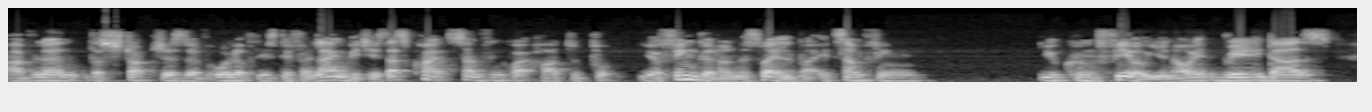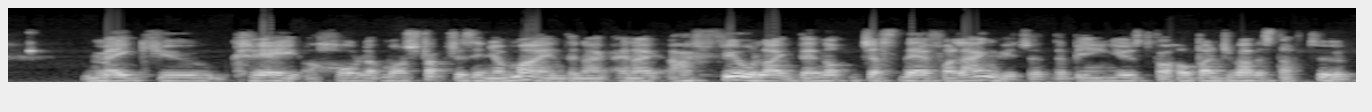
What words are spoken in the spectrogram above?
I've learned the structures of all of these different languages. That's quite something quite hard to put your finger on as well, but it's something you can feel, you know, it really does make you create a whole lot more structures in your mind. And I and I, I feel like they're not just there for language that they're being used for a whole bunch of other stuff too.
